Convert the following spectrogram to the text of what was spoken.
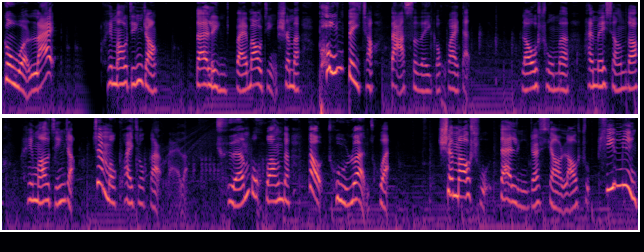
跟我来。”黑猫警长带领白猫警士们，砰的一枪打死了一个坏蛋。老鼠们还没想到黑猫警长。这么快就赶来了，全部慌得到处乱窜。深猫鼠带领着小老鼠拼命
